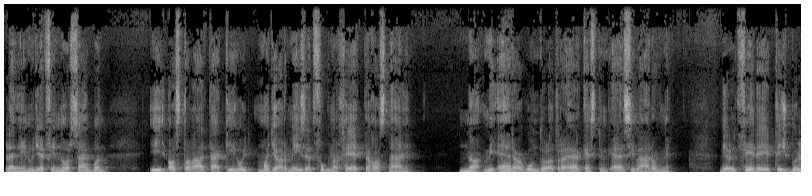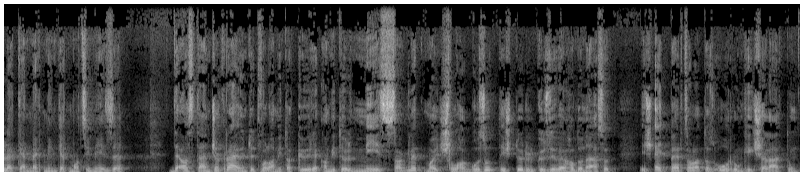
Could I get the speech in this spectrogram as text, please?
Lenin ugye Finnországban, így azt találták ki, hogy magyar mézet fognak helyette használni. Na, mi erre a gondolatra elkezdtünk elszivárogni? Mielőtt félreértésből lekennek minket macimézzel. De aztán csak ráöntött valamit a kőre, amitől méz szag lett, majd slaggozott és törülközővel hadonászott, és egy perc alatt az orrunkig se láttunk.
